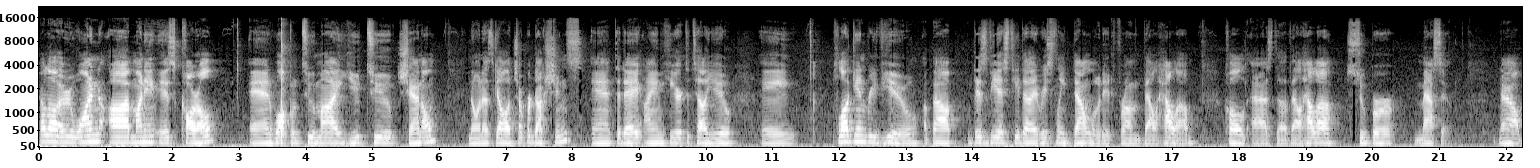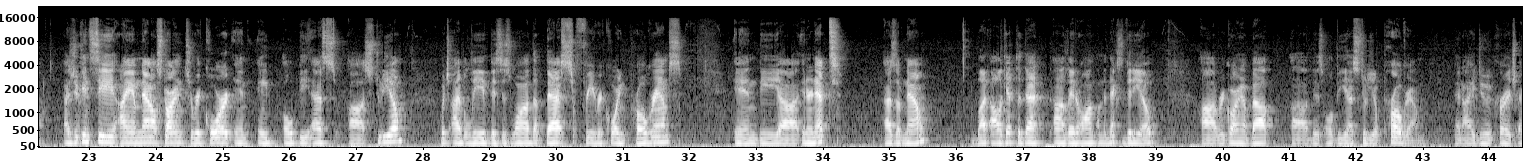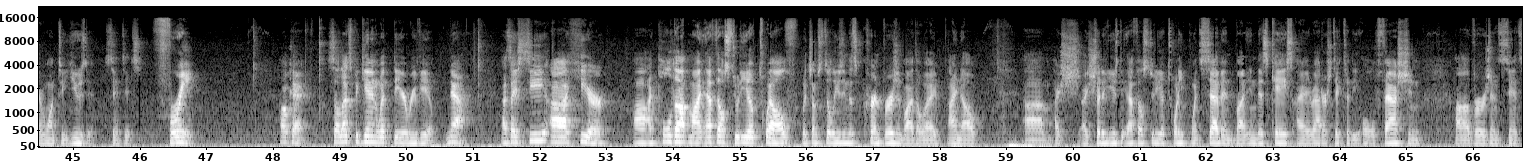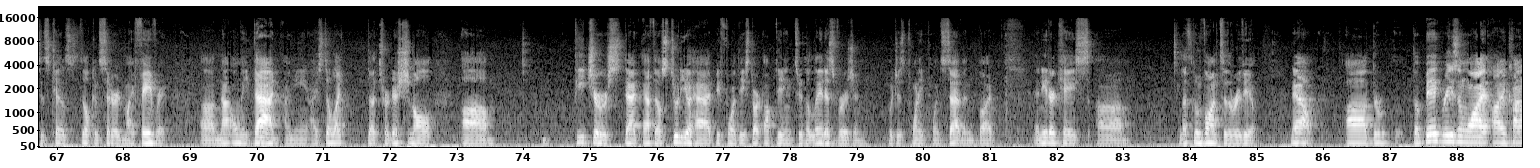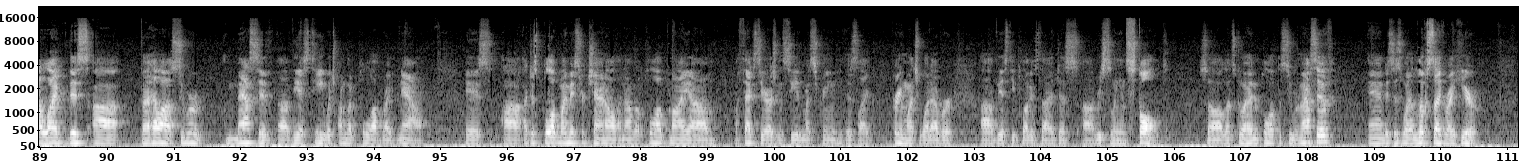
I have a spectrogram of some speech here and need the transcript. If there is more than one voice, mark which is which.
Speaker 1: Hello everyone, uh, my name is Carl and welcome to my YouTube channel known as Galatra Productions. And today I am here to tell you a plugin review about this VST that I recently downloaded from Valhalla called as the Valhalla Super Massive. Now as you can see I am now starting to record in OBS uh, Studio which I believe this is one of the best free recording programs in the uh, internet as of now. But I'll get to that uh, later on on the next video uh, regarding about uh, this OBS Studio program. And I do encourage everyone to use it since it's free. Okay, so let's begin with the review. Now, as I see uh, here, uh, I pulled up my FL Studio 12, which I'm still using this current version, by the way. I know. Um, I, sh I should have used the FL Studio 20.7, but in this case, I rather stick to the old-fashioned uh, version since it's still considered my favorite. Uh, not only that, I mean, I still like the traditional um, features that FL Studio had before they start updating to the latest version, which is 20.7. But in either case, um, let's move on to the review. Now, uh, the, the big reason why I kind of like this uh, Valhalla Super Massive uh, VST, which I'm going to pull up right now, is uh, I just pull up my mixer channel and I'm going to pull up my um, effects here. As you can see, my screen is like pretty much whatever uh, VST plugins that I just uh, recently installed. So let's go ahead and pull up the Super Massive, and this is what it looks like right here.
